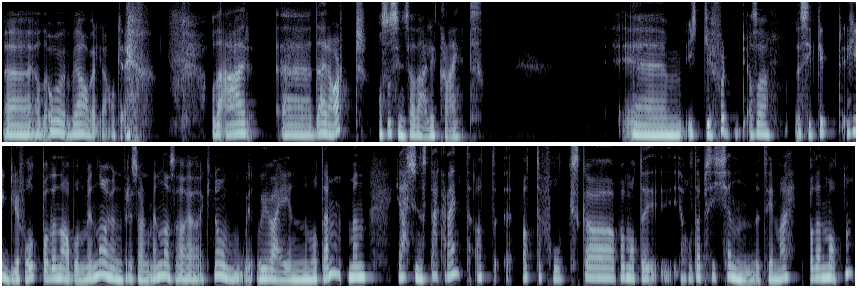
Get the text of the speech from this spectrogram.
Uh, ja, det, å, ja, vel, ja, ok. Og det er, det er rart, og så syns jeg det er litt kleint. Um, ikke for Altså, sikkert hyggelige folk, både naboen min og hun frisøren min. altså Ikke noe i veien mot dem. Men jeg syns det er kleint at, at, folk skal på en måte holdt jeg på å si, kjenne til meg på den måten.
